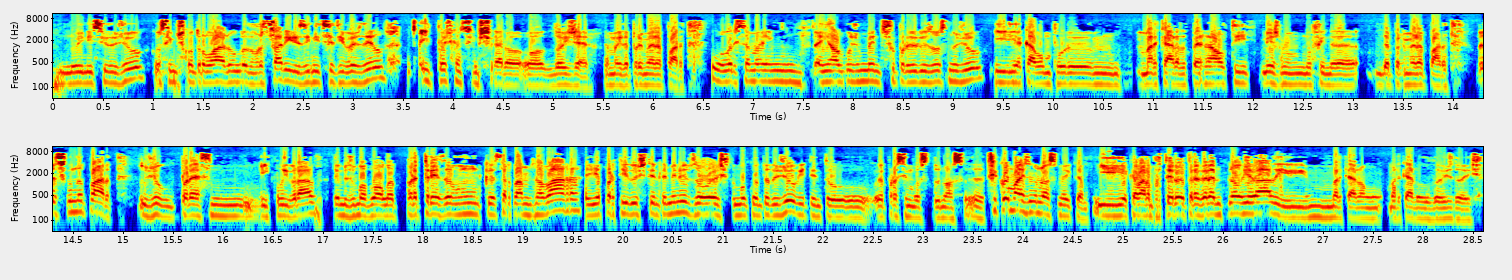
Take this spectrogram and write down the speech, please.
no início do jogo, conseguimos controlar o adversário e as iniciativas deles, e depois conseguimos chegar ao, ao 2-0, no meio da primeira parte. O Olaris também, em alguns momentos, superiorizou-se no jogo, e acabam por um, marcar de penalti, mesmo no fim da, da primeira parte. Na segunda parte, o jogo parece-me equilibrado, temos uma bola para 3 a 1 que acertámos na barra, e a partir dos 70 minutos o Oeiras tomou conta do jogo e tentou, aproximou-se do nosso, ficou mais no nosso meio campo. E acabaram por ter outra grande penalidade e marcaram, marcaram o 2-2.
